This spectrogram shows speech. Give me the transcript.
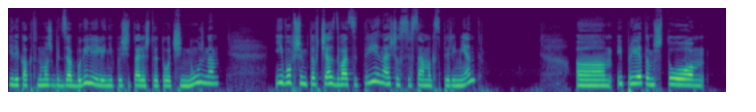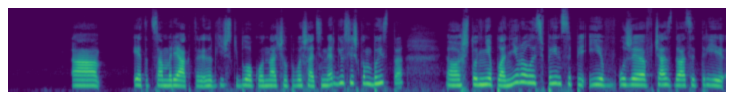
или как-то, ну, может быть, забыли или не посчитали, что это очень нужно. И, в общем-то, в час 23 начался сам эксперимент. И при этом, что а, этот самый реактор, энергетический блок, он начал повышать энергию слишком быстро, а, что не планировалось, в принципе, и уже в час 23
